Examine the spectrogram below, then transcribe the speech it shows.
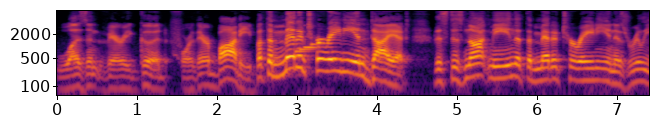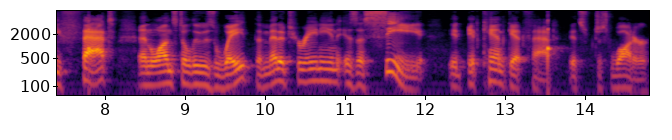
wasn't very good for their body. But the Mediterranean diet, this does not mean that the Mediterranean is really fat and wants to lose weight. The Mediterranean is a sea. It, it can't get fat. It's just water.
